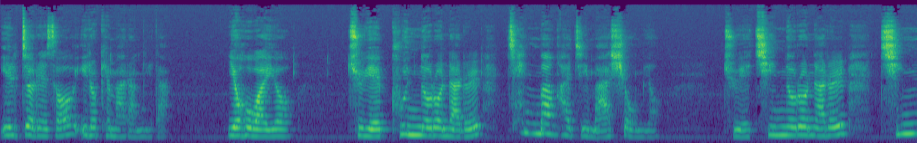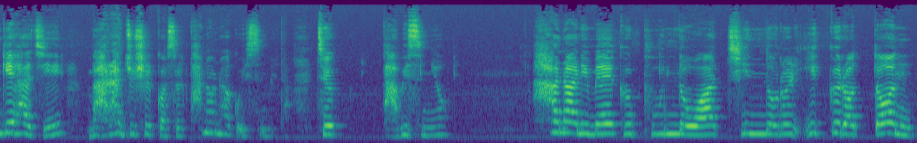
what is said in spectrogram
1절에서 이렇게 말합니다. 여호와여 주의 분노로 나를 책망하지 마시오며 주의 진노로 나를 징계하지 말아 주실 것을 탄원하고 있습니다. 즉 다윗은요. 하나님의 그 분노와 진노를 이끌었던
